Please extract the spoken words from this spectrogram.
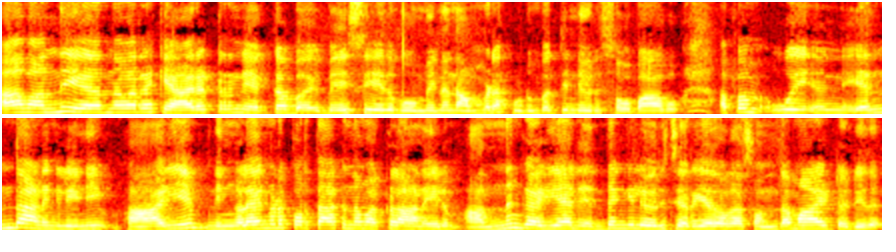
ആ വന്നു ചേർന്നവരുടെ ക്യാരക്ടറിനെയൊക്കെ ബേസ് ചെയ്ത് പോകും. പിന്നെ നമ്മുടെ കുടുംബത്തിന്റെ ഒരു സ്വഭാവം അപ്പം എന്താണെങ്കിലും ഇനി ഭാര്യയും നിങ്ങളെയും കൂടെ പുറത്താക്കുന്ന മക്കളാണേലും അന്നും കഴിയാൻ എന്തെങ്കിലും ഒരു ചെറിയ തുക സ്വന്തമായിട്ടൊരിത്.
